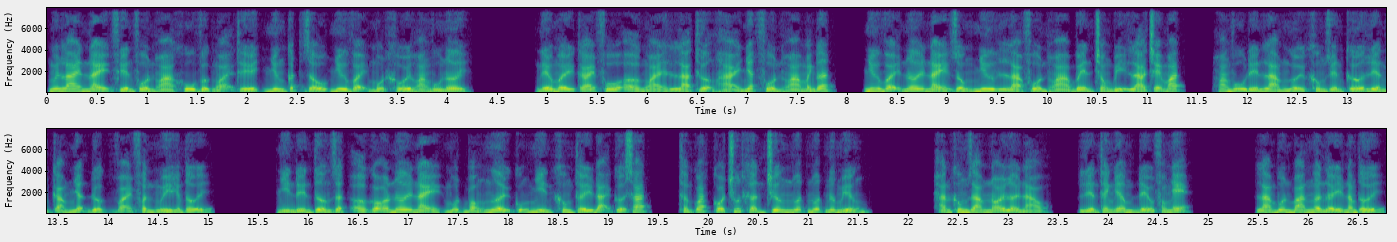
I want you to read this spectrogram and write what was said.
nguyên lai này phiến phồn hoa khu vực ngoại thế nhưng cất giấu như vậy một khối hoang vu nơi. Nếu mấy cái phố ở ngoài là Thượng Hải nhất phồn hoa mảnh đất, như vậy nơi này giống như là phồn hoa bên trong bị lá che mắt, hoang vu đến làm người không duyên cớ liền cảm nhận được vài phần nguy hiểm tới. Nhìn đến tưởng giật ở gõ nơi này một bóng người cũng nhìn không thấy đại cửa sắt, thẩm quát có chút khẩn trương nuốt nuốt nước miếng. Hắn không dám nói lời nào, liền thanh âm đều phóng nhẹ. Làm buôn bán ngần ấy năm tới,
